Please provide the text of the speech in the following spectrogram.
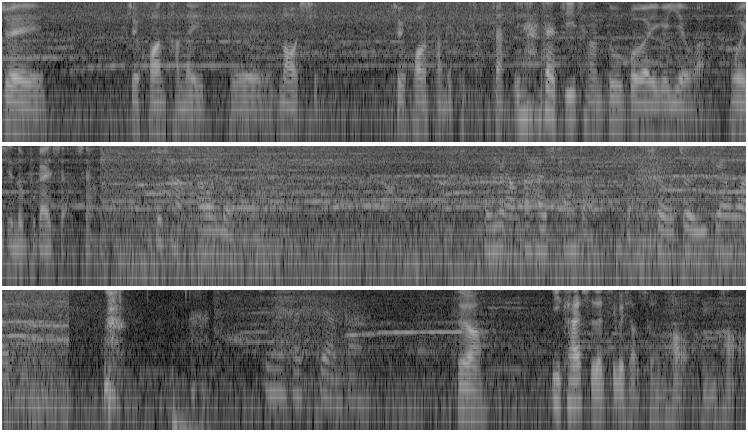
最最荒唐的一次冒险，最荒唐的一次挑战。竟 然在机场度过了一个夜晚，我以前都不敢想象。机场好冷哦，我们两个还穿短短袖，就一件外套。现在才四点半，对啊，一开始的几个小时很好，很好熬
